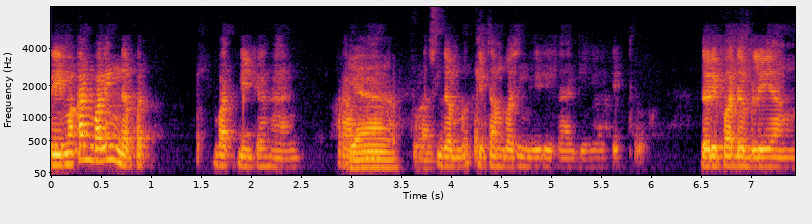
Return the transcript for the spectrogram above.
lima kan paling dapat 4 giga kan RAM ya. sudah ditambah sendiri lagi gitu. Daripada beli yang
